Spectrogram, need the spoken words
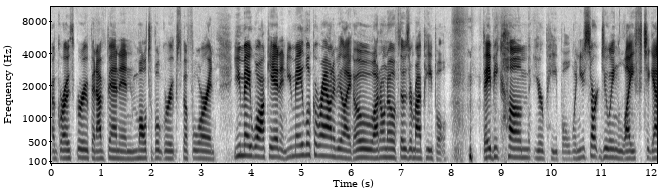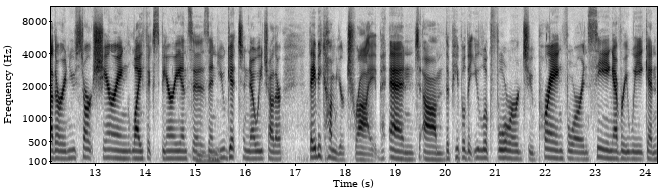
a growth group, and I've been in multiple groups before, and you may walk in and you may look around and be like, oh, I don't know if those are my people. they become your people when you start doing life together and you start sharing life experiences and you get to know each other they become your tribe and um, the people that you look forward to praying for and seeing every week and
